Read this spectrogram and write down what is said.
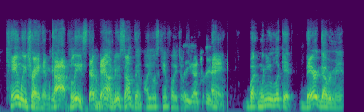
can we trade him god please step Remember. down do something All yours came for each other. Hey, you got traded. hey but when you look at their government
